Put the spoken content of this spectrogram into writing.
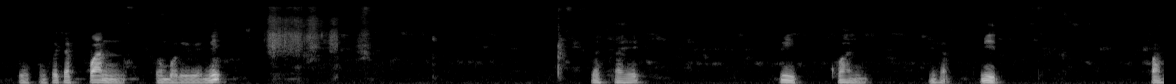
โอเคผมก็จะกวั้นตรงบริเวณนี้ จะใช้มีดกวั้นนี่ครับ มีดกวั้น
